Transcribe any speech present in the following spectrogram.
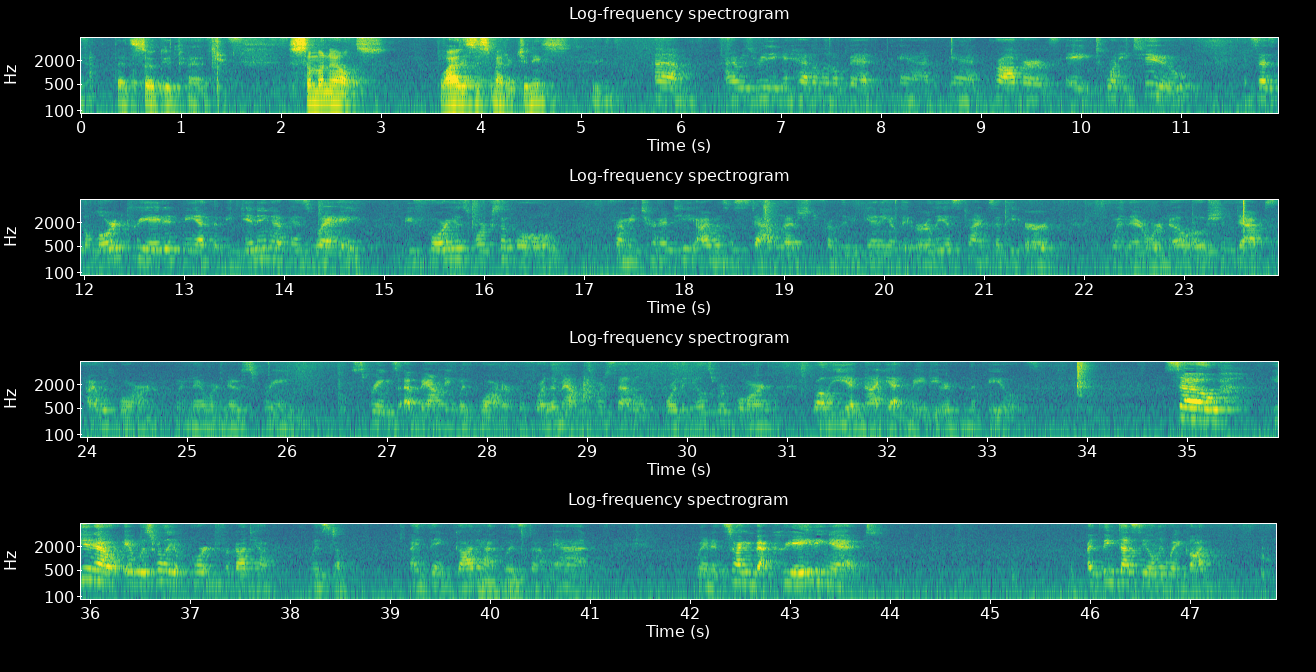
yeah. That's so good, Patch. Someone else. Why does this matter? Janice? Um, I was reading ahead a little bit, and in Proverbs eight twenty-two, it says, "The Lord created me at the beginning of His way, before His works of old. From eternity I was established, from the beginning of the earliest times of the earth. When there were no ocean depths, I was born. When there were no spring, springs abounding with water. Before the mountains were settled, before the hills were born, while He had not yet made the earth and the fields." So, you know, it was really important for God to have wisdom. I think God had Mhm. wisdom, and when it's talking about creating it, I think that's the only way God.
